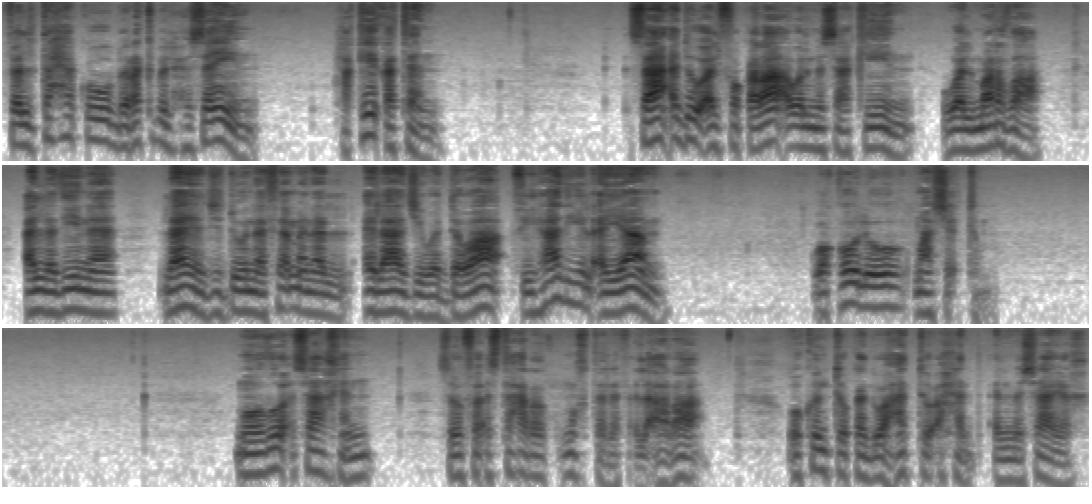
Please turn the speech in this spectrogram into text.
فالتحقوا بركب الحسين. حقيقة ساعدوا الفقراء والمساكين والمرضى الذين لا يجدون ثمن العلاج والدواء في هذه الأيام. وقولوا ما شئتم. موضوع ساخن سوف أستعرض مختلف الآراء. وكنت قد وعدت أحد المشايخ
